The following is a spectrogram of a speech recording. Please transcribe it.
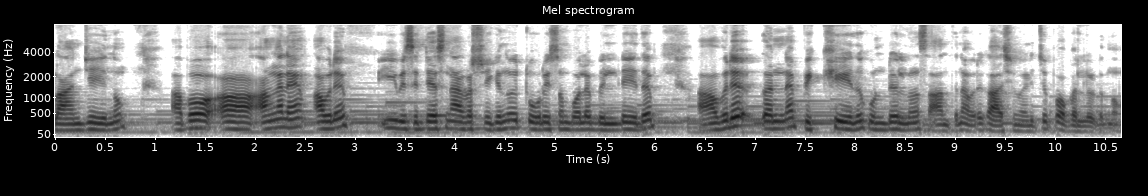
പ്ലാൻ ചെയ്യുന്നു. അപ്പോൾ അങ്ങനെ അവർ ഈ വിസിറ്റേഴ്സിനെ ആകർഷിക്കുന്നു. ടൂറിസം പോലെ ബിൽഡ് ചെയ്ത് അവർ തന്നെ പിക്ക് ചെയ്ത് കൊണ്ടുവരുന്ന സാധനത്തിന് അവർ കാശ് മേടിച്ച് പുകലിടുന്നു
